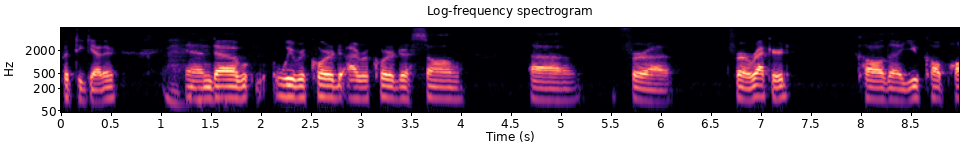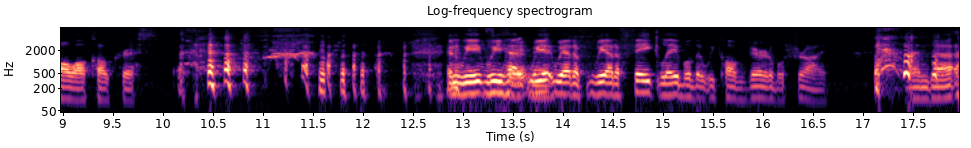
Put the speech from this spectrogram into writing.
put together, and uh, we recorded. I recorded a song uh, for a for a record called uh, "You Call Paul, I'll Call Chris." and we we had we, we had a we had a fake label that we called Veritable Shrine, and uh,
